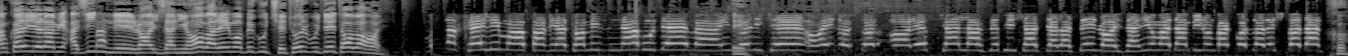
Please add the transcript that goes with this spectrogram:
همکار گرامی از این رایزنی ها برای ما بگو چطور بوده تا به حال خیلی موفقیت آمیز نبوده و اینطوری که آقای دکتر عارف چند لحظه پیش از جلسه رایزنی اومدن بیرون و گزارش دادن خب.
